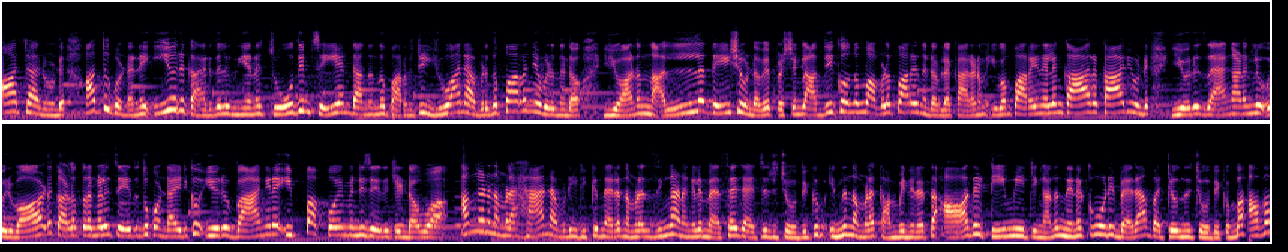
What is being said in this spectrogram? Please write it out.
മാറ്റാനുണ്ട്. അതുകൊണ്ട് തന്നെ ഈ ഒരു കാര്യത്തിൽ നീ എന്നെ ചോദ്യം ചെയ്യേണ്ടെന്ന് പറഞ്ഞിട്ട് യുവാൻ അവിടുന്ന് പറഞ്ഞു വിടുന്നുണ്ടാവും യുവാനും നല്ല ദേഷ്യം അവയെ അധികം ഒന്നും അവൾ പറയുന്നുണ്ടാവില്ല. കാരണം ഇവൻ പറയുന്നതിലും കാര്യമുണ്ട്. ഈ ഒരു സാങ് ആണെങ്കിൽ ഒരുപാട് കള്ളത്തരങ്ങൾ ചെയ്തത് കൊണ്ടായിരിക്കും ഈ ഒരു വാങ്ങിനെ ഇപ്പൊ അപ്പോയിന്റ്മെന്റ് ചെയ്തിട്ടുണ്ടാവുക. അങ്ങനെ നമ്മളെ ഹാൻ അവിടെ ഇരിക്കുന്നേരം നമ്മളെ സിങ് ആണെങ്കിൽ മെസ്സേജ് അയച്ചിട്ട് ചോദിക്കും ഇന്ന് നമ്മളെ കമ്പനിയിലത്തെ ആദ്യ ടീം മീറ്റിംഗ് ആണ്. നിനക്കും കൂടി വരാൻ പറ്റുമെന്ന് ചോദിക്കുമ്പോൾ അവൻ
